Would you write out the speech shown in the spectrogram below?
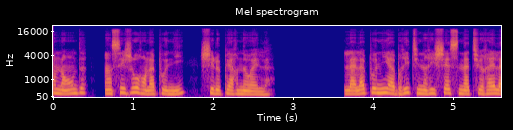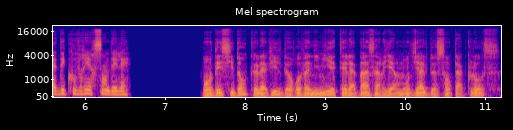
Finlande, un séjour en Laponie, chez le Père Noël. La Laponie abrite une richesse naturelle à découvrir sans délai. En décidant que la ville de Rovaniemi était la base arrière mondiale de Santa Claus,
